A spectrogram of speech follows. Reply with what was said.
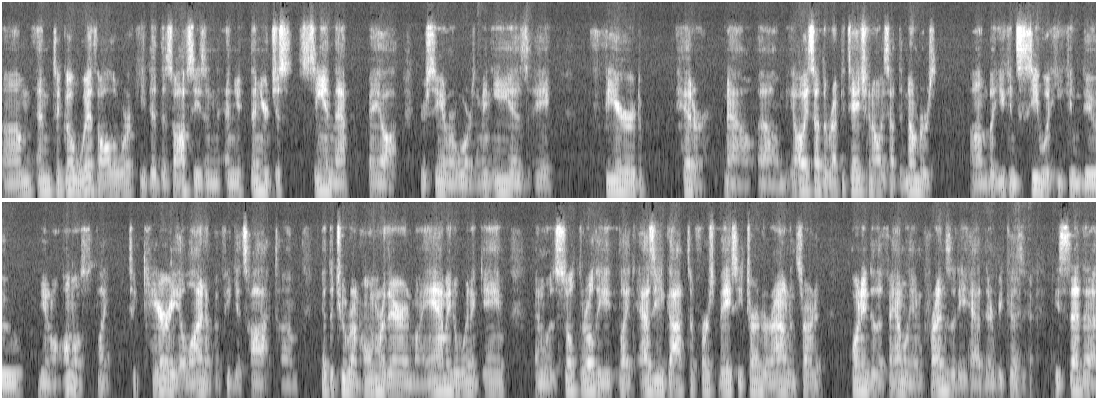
um, and to go with all the work he did this offseason and you, then you're just seeing that pay off you're seeing rewards i mean he is a feared hitter now um, he always had the reputation always had the numbers um, but you can see what he can do you know almost like to carry a lineup if he gets hot. Um, he had the two run homer there in Miami to win a game and was so thrilled. He like as he got to first base, he turned around and started pointing to the family and friends that he had there because he said uh,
